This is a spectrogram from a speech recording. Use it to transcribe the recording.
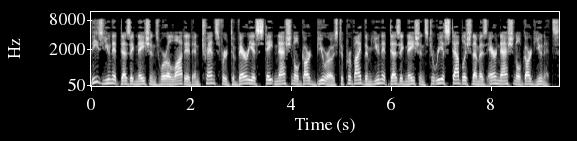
These unit designations were allotted and transferred to various state National Guard bureaus to provide them unit designations to re-establish them as Air National Guard units.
